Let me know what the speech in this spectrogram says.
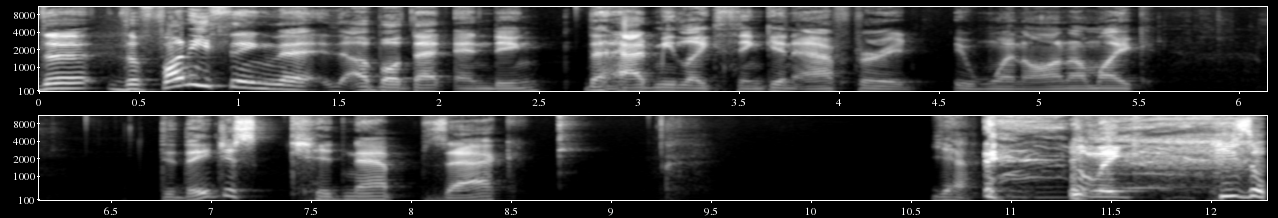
The the funny thing that about that ending that had me like thinking after it it went on, I'm like, did they just kidnap Zach? yeah. like he's a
